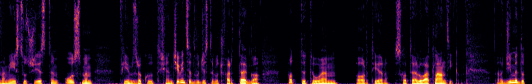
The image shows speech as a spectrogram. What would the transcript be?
Na miejscu 38 film z roku 1924 pod tytułem Portier z hotelu Atlantic. Dochodzimy do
